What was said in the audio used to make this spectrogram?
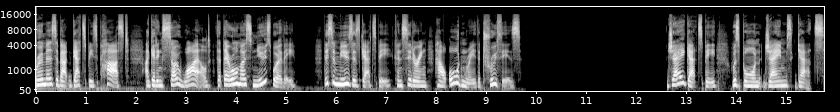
Rumours about Gatsby's past are getting so wild that they're almost newsworthy. This amuses Gatsby, considering how ordinary the truth is. Jay Gatsby was born James Gatz,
